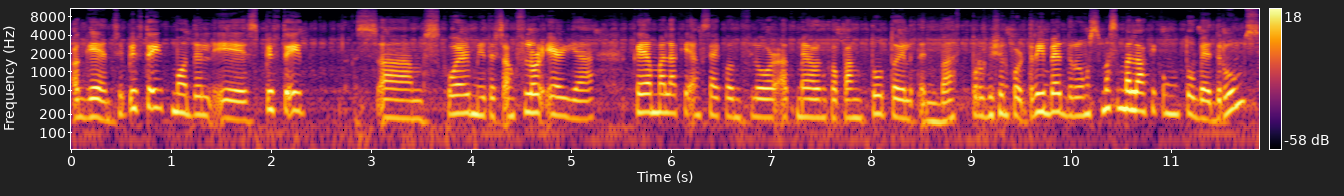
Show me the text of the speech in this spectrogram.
again, si 58 model is 58 um, square meters ang floor area, kaya malaki ang second floor at meron ka pang 2 toilet and bath. Provision for 3 bedrooms, mas malaki kung 2 bedrooms.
